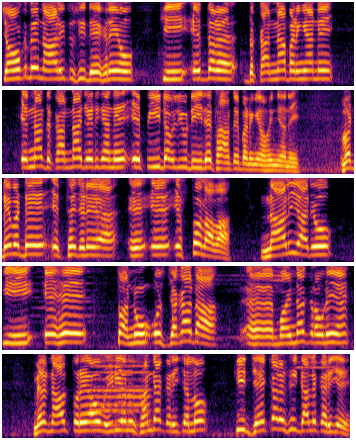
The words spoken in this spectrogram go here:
ਚੌਂਕ ਦੇ ਨਾਲ ਹੀ ਤੁਸੀਂ ਦੇਖ ਰਹੇ ਹੋ ਕਿ ਇੱਧਰ ਦੁਕਾਨਾਂ ਬਣੀਆਂ ਨੇ। ਇਹਨਾਂ ਦੁਕਾਨਾਂ ਜਿਹੜੀਆਂ ਨੇ ਇਹ PWD ਦੇ ਥਾਂ ਤੇ ਬਣੀਆਂ ਹੋਈਆਂ ਨੇ। ਵੱਡੇ ਵੱਡੇ ਇੱਥੇ ਜਿਹੜੇ ਆ, ਇਹ ਇਹ, ਇਸ ਤੋਂ ਇਲਾਵਾ ਨਾਲ ਹੀ ਆ ਜਾਓ ਕਿ ਇਹ ਤੁਹਾਨੂੰ ਉਸ ਜਗ੍ਹਾ ਦਾ ਮੁਆਇਨਾ ਕਰਾਉਣੇ ਆ, ਮੇਰੇ ਨਾਲ ਤੁਰਿਆ ਉਹ ਵੀਡੀਓ ਨੂੰ ਸਾਂਝਾ ਕਰੀ ਚੱਲੋ, ਕਿ ਜੇਕਰ ਅਸੀਂ ਗੱਲ ਕਰੀਏ,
